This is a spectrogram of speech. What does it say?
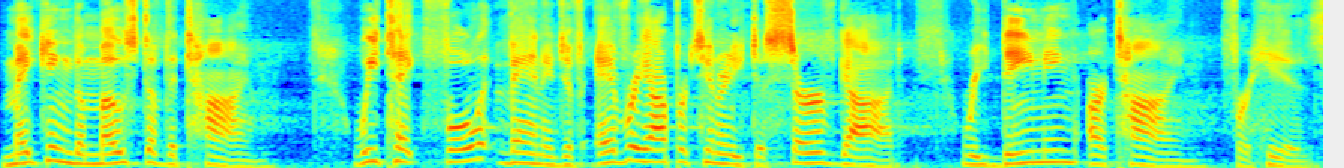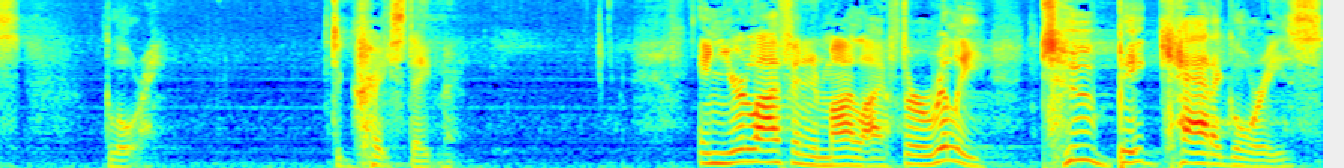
making the most of the time. We take full advantage of every opportunity to serve God, redeeming our time for His glory. It's a great statement. In your life and in my life, there are really two big categories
